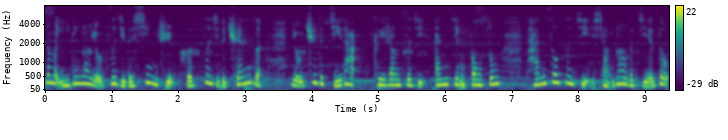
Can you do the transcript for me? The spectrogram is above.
那么一定要有自己的兴趣和自己的圈子，有趣的吉他。可以让自己安静放松，弹奏自己想要的节奏。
